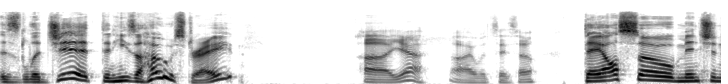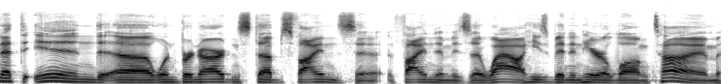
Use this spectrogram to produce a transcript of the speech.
is legit, then he's a host, right? Uh, yeah, I would say so. They also mention at the end uh, when Bernard and Stubbs finds find him, is that wow, he's been in here a long time.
